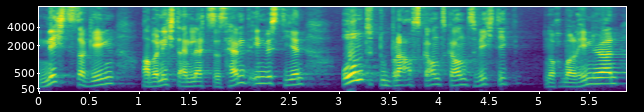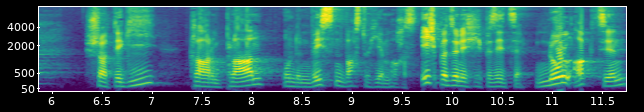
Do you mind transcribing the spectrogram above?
nichts dagegen, aber nicht dein letztes Hemd investieren. Und du brauchst ganz, ganz wichtig, nochmal hinhören, Strategie, klaren Plan und ein Wissen, was du hier machst. Ich persönlich, ich besitze null Aktien,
